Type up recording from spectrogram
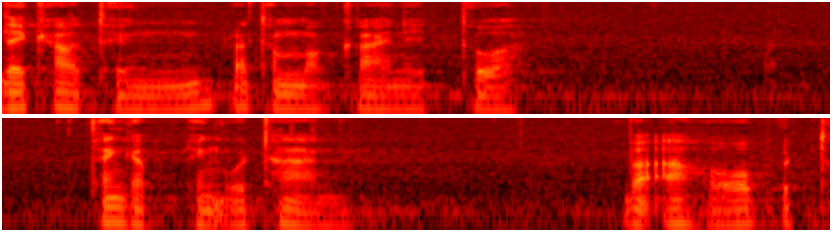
ได้เข้าถึงพระธรรมกายในตัว ท่านกับเปล่งอุทาน บะอาโหพุทโธ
